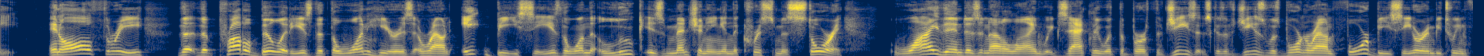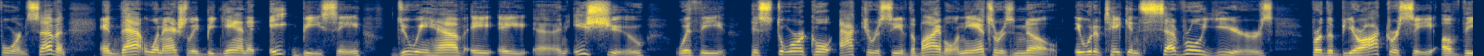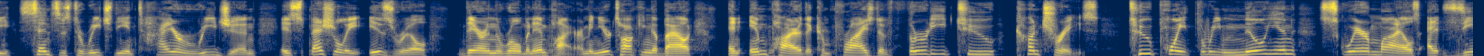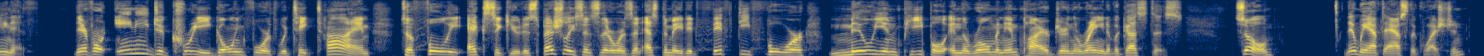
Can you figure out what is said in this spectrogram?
In all three, the, the probability is that the one here is around 8 BC, is the one that Luke is mentioning in the Christmas story. Why then does it not align exactly with the birth of Jesus? Because if Jesus was born around 4 BC or in between 4 and 7, and that one actually began at 8 BC, do we have a, a an issue with the historical accuracy of the Bible? And the answer is no. It would have taken several years for the bureaucracy of the census to reach the entire region, especially Israel, there in the Roman Empire. I mean, you're talking about an empire that comprised of 32 countries, 2.3 million square miles at its zenith. Therefore, any decree going forth would take time to fully execute, especially since there was an estimated 54 million people in the Roman Empire during the reign of Augustus. So, then we have to ask the question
